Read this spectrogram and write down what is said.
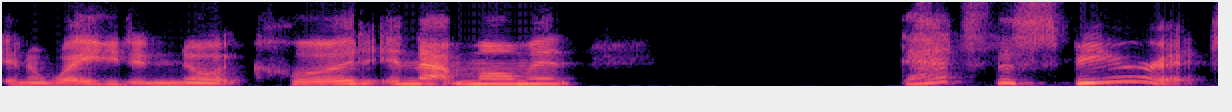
in a way you didn't know it could in that moment that's the spirit.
